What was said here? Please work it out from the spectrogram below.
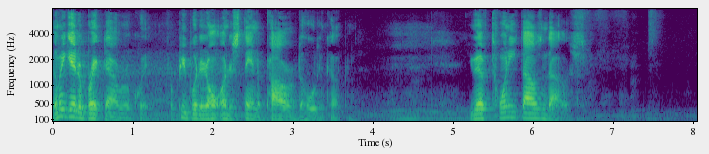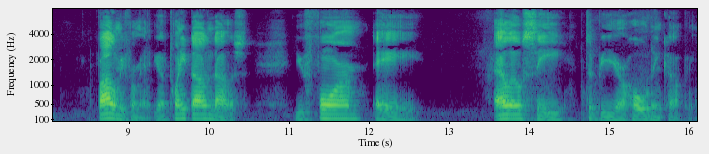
Let me get a breakdown real quick for people that don't understand the power of the holding company. You have $20,000. Follow me for a minute. You have $20,000. You form a LLC to be your holding company.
